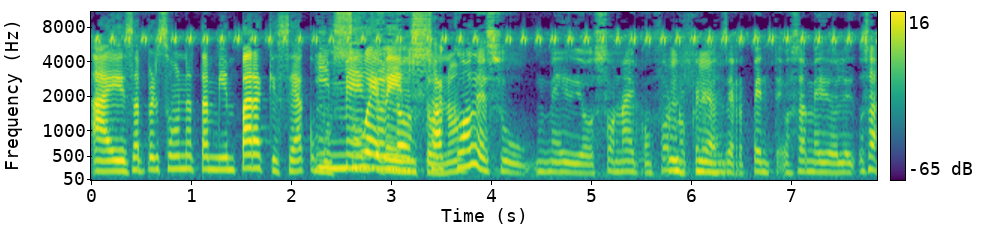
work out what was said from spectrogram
a esa persona también para que sea como y su evento, lo saco de su medio zona de confort, no creas de repente, o sea, medio, o sea,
